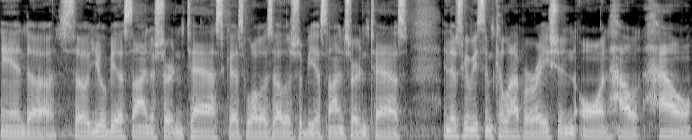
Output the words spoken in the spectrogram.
And uh, so you'll be assigned a certain task as well as others will be assigned a certain tasks. And there's going to be some collaboration on how, how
